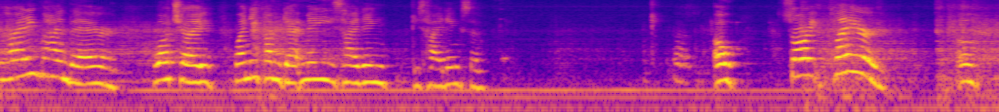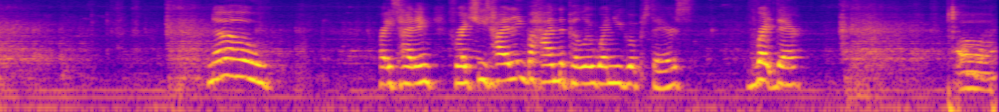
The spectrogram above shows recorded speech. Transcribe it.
You're hiding behind there. Watch out. When you come get me, he's hiding. He's hiding, so. Oh, sorry, player. Oh. No. Right, he's hiding. Right, she's hiding behind the pillar when you go upstairs. Right there. Oh.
